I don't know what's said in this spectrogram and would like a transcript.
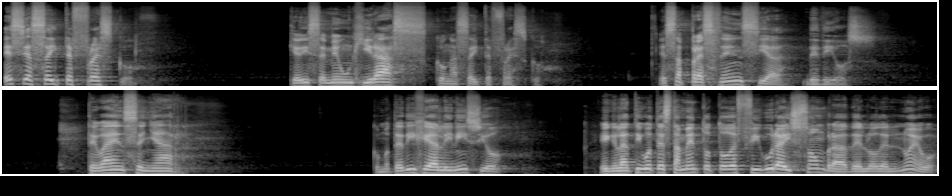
ese aceite fresco que dice, me ungirás con aceite fresco, esa presencia de Dios te va a enseñar. Como te dije al inicio, en el Antiguo Testamento todo es figura y sombra de lo del Nuevo.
